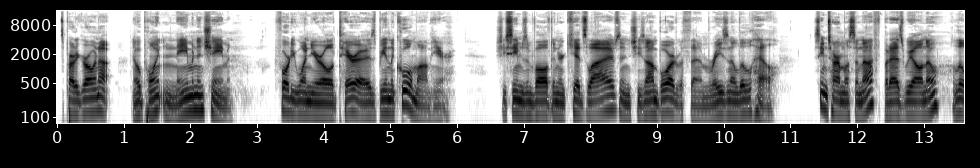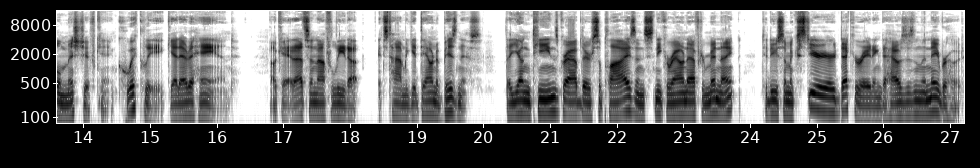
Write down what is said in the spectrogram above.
It's part of growing up. No point in naming and shaming. 41 year old Tara is being the cool mom here. She seems involved in her kids' lives and she's on board with them, raising a little hell. Seems harmless enough, but as we all know, a little mischief can quickly get out of hand. Okay, that's enough lead up. It's time to get down to business. The young teens grab their supplies and sneak around after midnight to do some exterior decorating to houses in the neighborhood.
